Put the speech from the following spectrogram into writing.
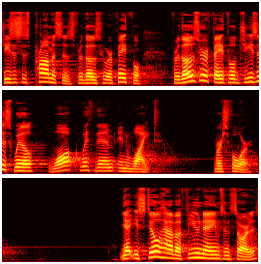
Jesus' promises for those who are faithful. For those who are faithful, Jesus will walk with them in white. Verse 4. Yet you still have a few names in Sardis,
